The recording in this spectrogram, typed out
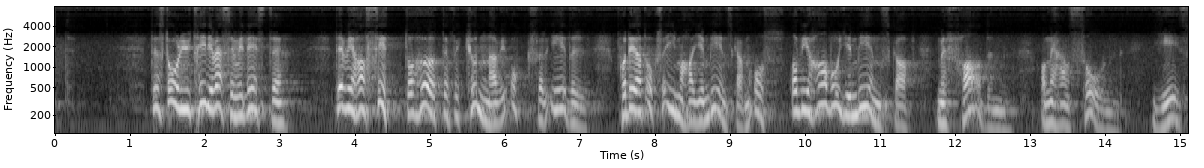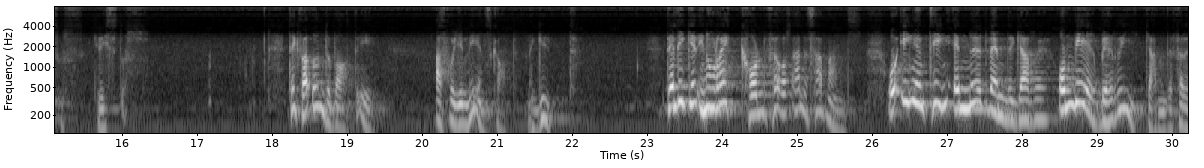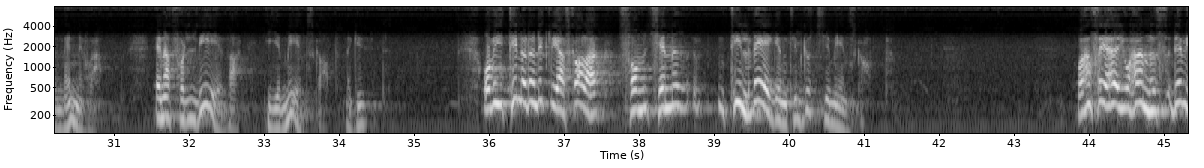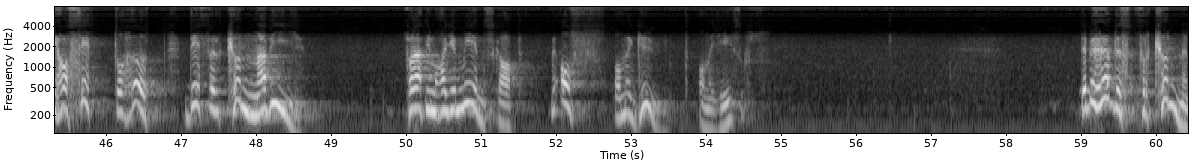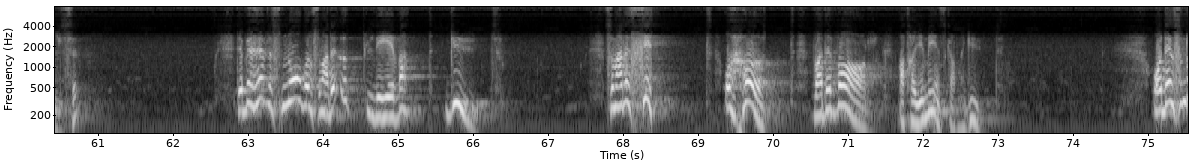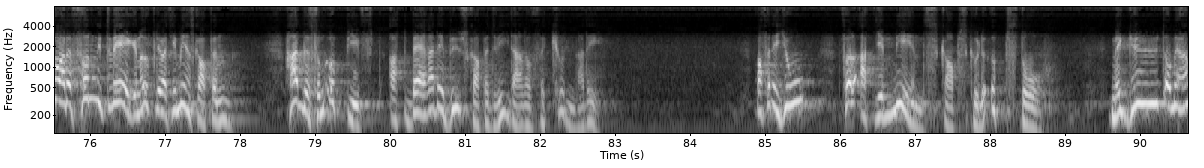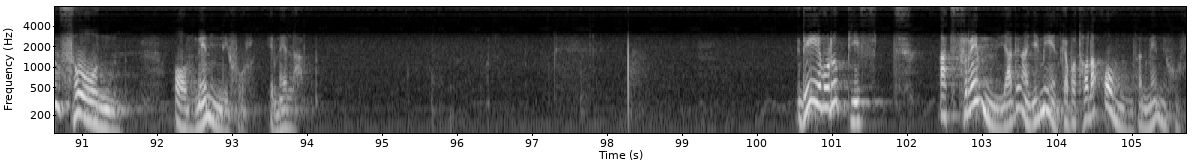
Det står ju i tredje versen vi läste. Det vi har sett och hört det förkunnar vi och för eder, på det att också Ima har gemenskap med oss. Och vi har vår gemenskap med Fadern och med hans son Jesus Kristus. Tänk vad underbart det är att få gemenskap med Gud. Det ligger inom räckhåll för oss allesammans. Och ingenting är nödvändigare och mer berikande för en människa än att få leva i gemenskap med Gud. Och vi tillhör den lyckliga skala som känner till vägen till Guds gemenskap. Och han säger här Johannes, det vi har sett och hört, det förkunnar vi för att ni må ha gemenskap med oss och med Gud och med Jesus. Det behövdes förkunnelse. Det behövdes någon som hade upplevat Gud. Som hade sett och hört vad det var att ha gemenskap med Gud. Och den som då hade funnit vägen och upplevt gemenskapen hade som uppgift att bära det budskapet vidare och förkunna det. Varför det? Jo, för att gemenskap skulle uppstå med Gud och med hans son och människor emellan. Det är vår uppgift att främja denna gemenskap och tala om för människor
